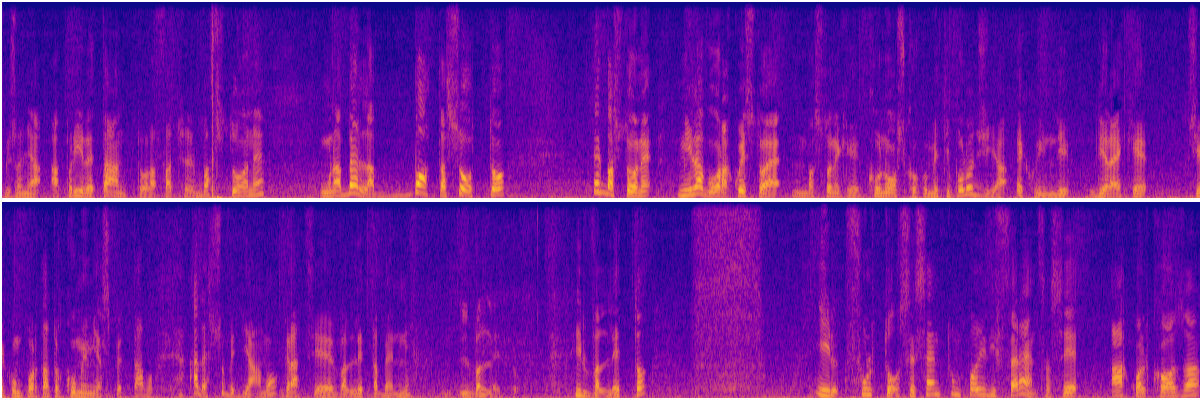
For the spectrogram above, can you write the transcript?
bisogna aprire tanto la faccia del bastone, una bella botta sotto e il bastone mi lavora, questo è un bastone che conosco come tipologia e quindi direi che si è comportato come mi aspettavo. Adesso vediamo, grazie Valletta Benny. Il valletto. Il valletto. Il full toe, se sento un po' di differenza, se ha qualcosa...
